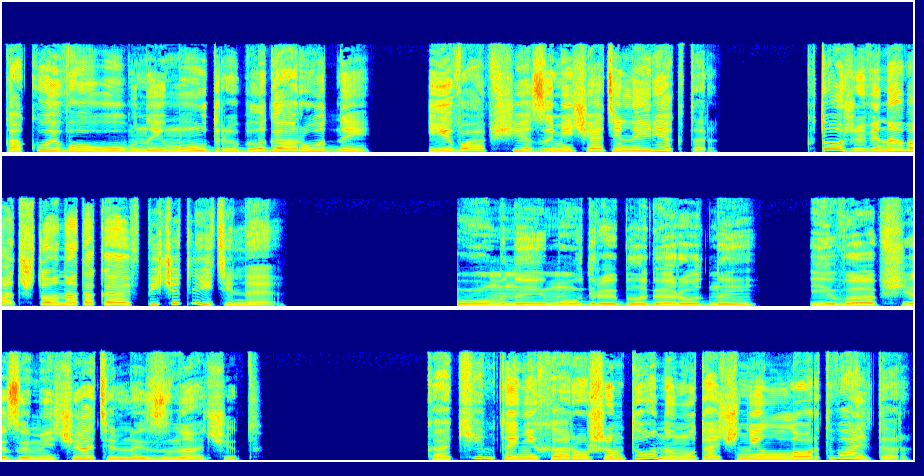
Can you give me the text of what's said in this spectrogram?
какой вы умный, мудрый, благородный и вообще замечательный ректор. Кто же виноват, что она такая впечатлительная? «Умный, мудрый, благородный и вообще замечательный, значит?» Каким-то нехорошим тоном уточнил лорд Вальтер.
